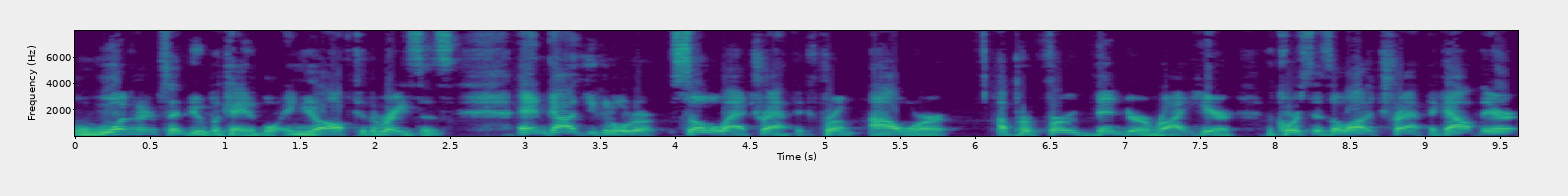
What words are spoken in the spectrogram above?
100% duplicatable and you're off to the races. And guys, you can order solo ad traffic from our a preferred vendor right here. Of course, there's a lot of traffic out there.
